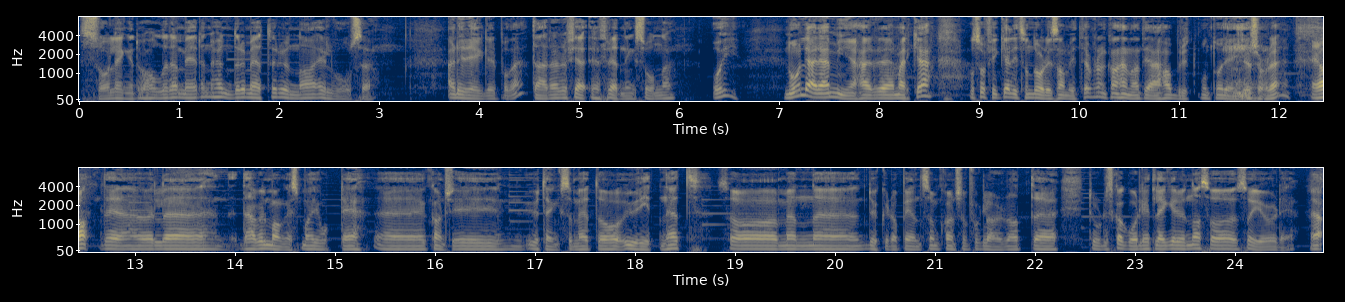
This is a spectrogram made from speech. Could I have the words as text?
Så lenge du holder deg mer enn 100 meter unna elveoset. Er det regler på det? Der er det fredningssone. Oi. Nå lærer jeg mye her, merker jeg. Og så fikk jeg litt sånn dårlig samvittighet, for det kan hende at jeg har brutt mot noen regler sjøl. Ja, det er, vel, eh, det er vel mange som har gjort det. Eh, kanskje i utenksomhet og uvitenhet. Så, men eh, dukker det opp en som kanskje forklarer at eh, tror du skal gå litt lenger unna, så, så gjør det. Ja.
